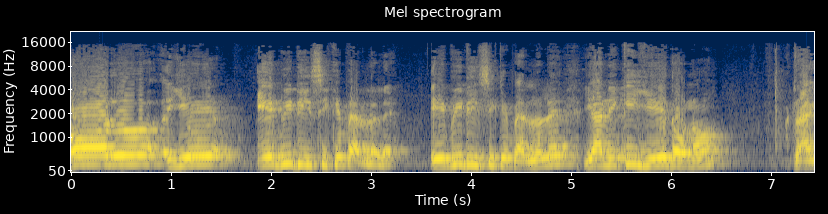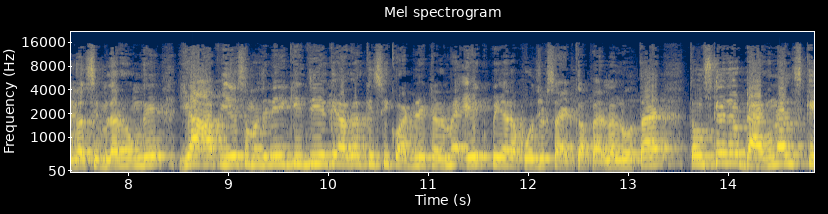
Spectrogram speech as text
और ये ए बी डी सी के पैरेलल है। ए बी डी सी के पैरेलल है, यानी कि ये दोनों ट्राइंगल सिमिलर होंगे। या आप ये समझ लिए कीजिए कि अगर किसी क्वाड्रिलेटर में एक पेयर अपोजिट साइड का पैरेलल होता है तो उसके जो डायगोनल्स के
